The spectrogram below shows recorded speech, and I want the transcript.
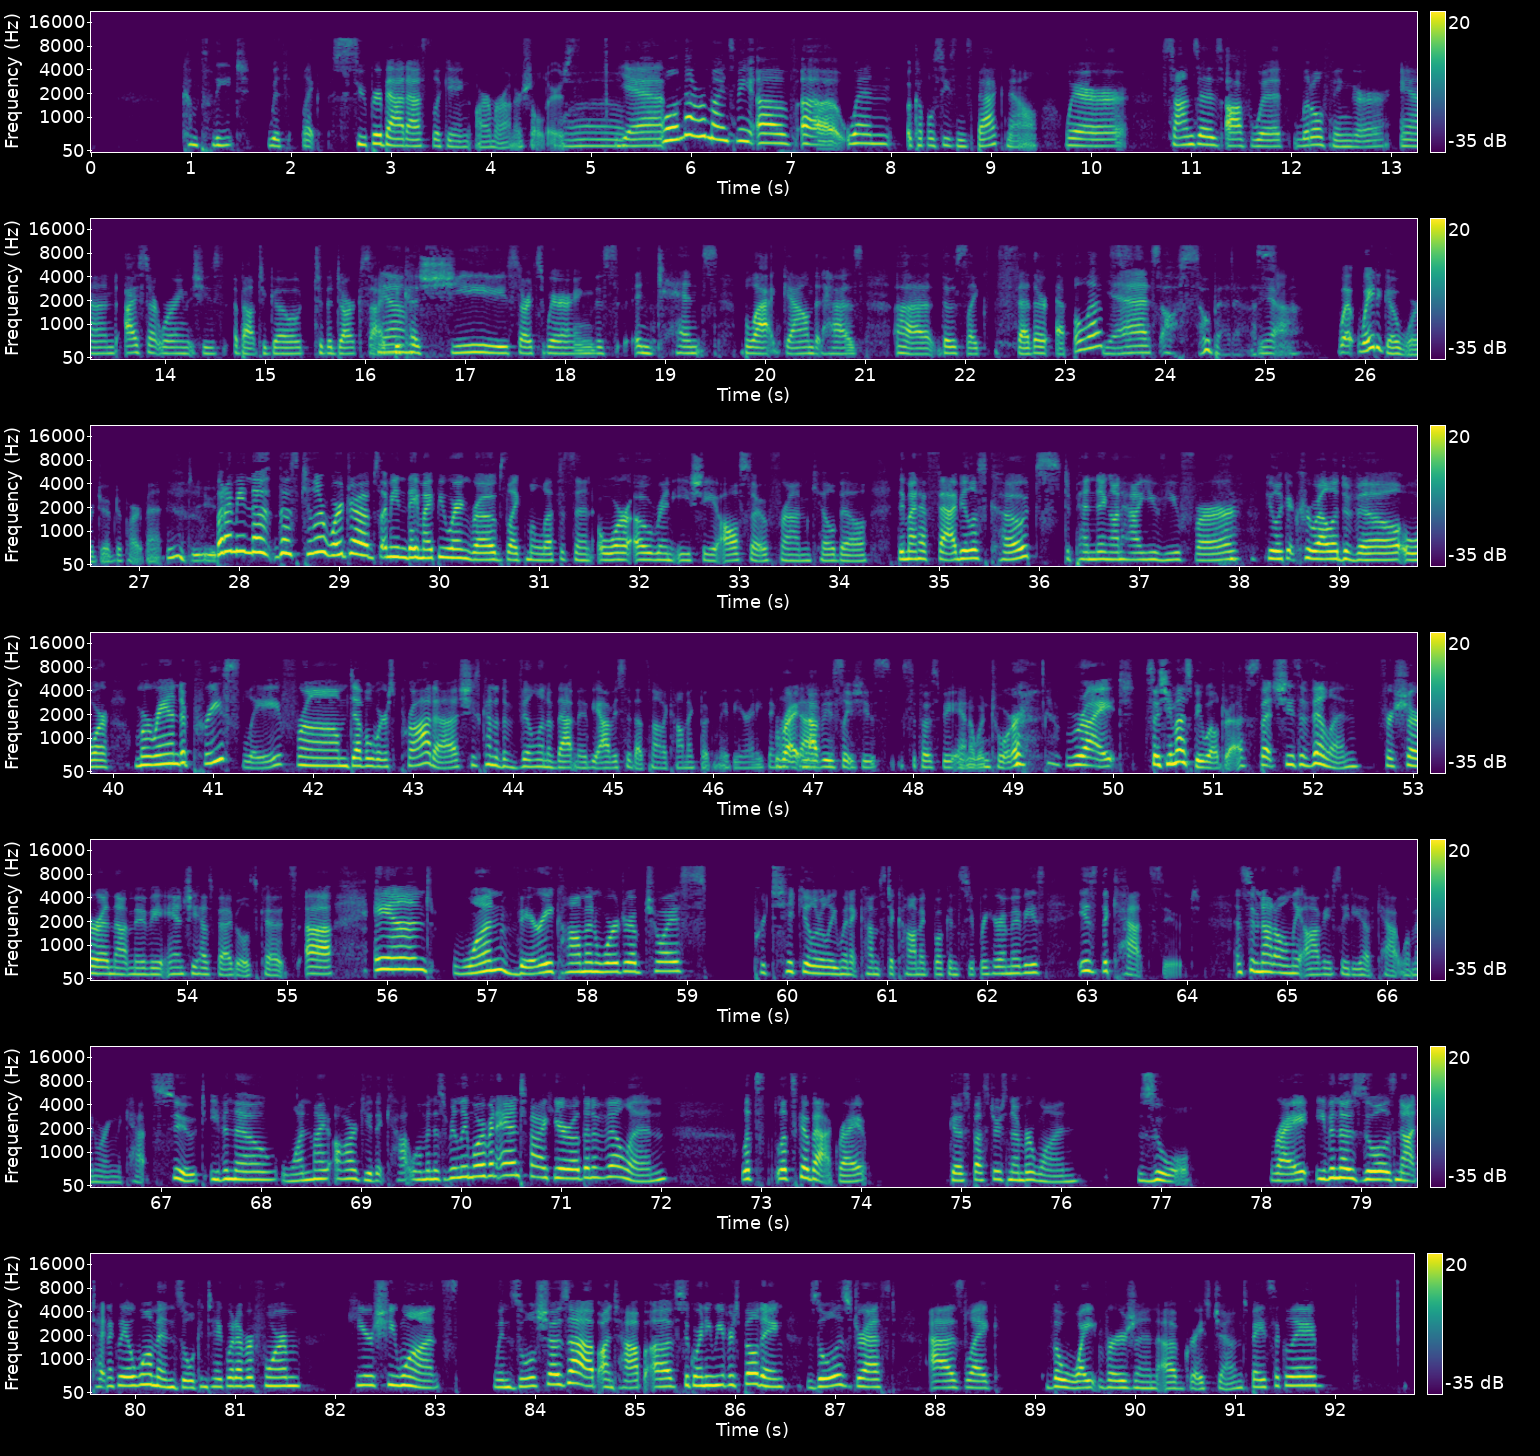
complete with like super badass looking armor on her shoulders. Whoa. Yeah. Well, and that reminds me of, uh, when a couple seasons back now, where Sansa is off with Littlefinger and I start worrying that she's about to go to the dark side Yeah. because she starts wearing this intense black gown that has, uh, those like feather epaulets. yes. Oh, so badass. Yeah. Way, way to go, wardrobe department. Indeed. But I mean, those, those killer wardrobes, I mean, they might be wearing robes like Maleficent or O-Ren Ishii, also from Kill Bill. They might have fabulous coats, depending on how you view fur. if you look at Cruella de Vil or Miranda Priestly from Devil Wears Prada, she's kind of the villain of that movie. Obviously, that's not a comic book movie or anything Right, like and obviously she's supposed to be Anna Wintour. right. so she must be well dressed. but she's a villain for sure in that movie and she has fabulous coats. Uh, and one very common wardrobe choice, particularly when it comes to comic book and superhero movies, is the cat suit. And so not only obviously do you have Catwoman wearing the cat suit, even though one might argue that Catwoman is really more of an anti-hero than a villain. Let's, let's go back, right? Ghostbusters number one, Zuul right? Even though Zuul is not technically a woman, Zuul can take whatever form he or she wants. When Zuul shows up on top of Sigourney Weaver's building, Zuul is dressed as like the white version of Grace Jones, basically.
